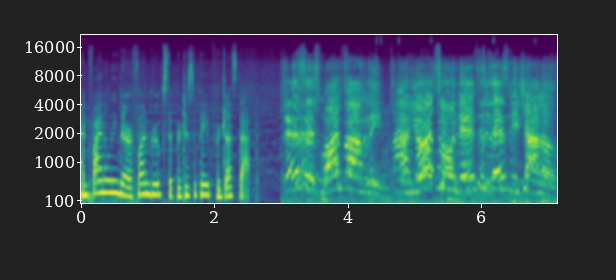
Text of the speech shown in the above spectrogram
And finally, there are fun groups that participate for just that. This is One Family, and you're tuned in to Disney Channel.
